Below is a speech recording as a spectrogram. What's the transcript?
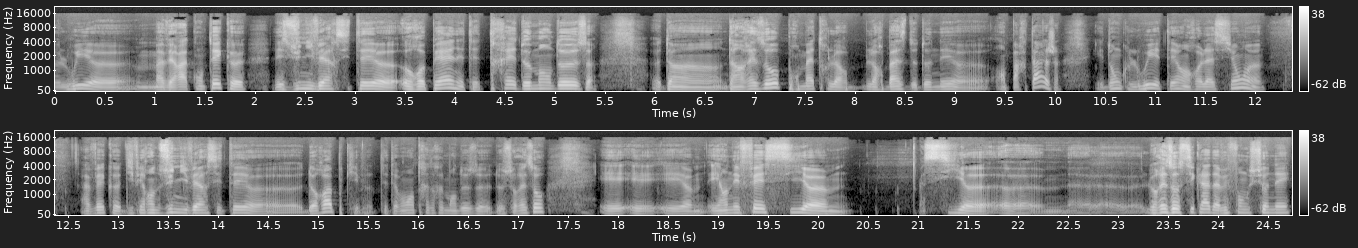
Louis euh, m'avait raconté que les universités euh, européennes étaient très demandeuses euh, d'un réseau pour mettre leur, leur, base de données en partage. Et donc, Louis était en relation avec différentes universités d'Europe qui étaient vraiment très, très demandeuses de, ce réseau. Et, et, et, en effet, si, si le réseau Cyclade avait fonctionné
